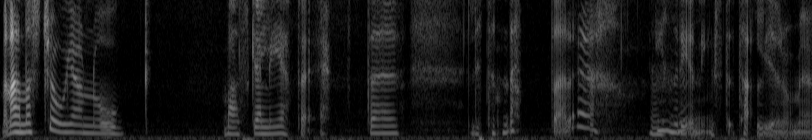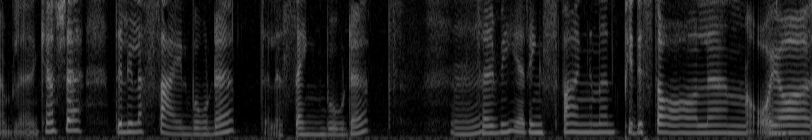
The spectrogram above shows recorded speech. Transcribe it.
Men annars tror jag nog man ska leta efter lite nättare Mhm. inredningsdetaljer och möbler. Kanske det lilla sideboardet eller sängbordet. Mm. Serveringsvagnen, piedestalen och Mm. jag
